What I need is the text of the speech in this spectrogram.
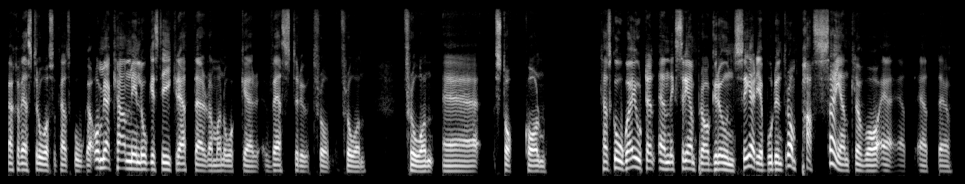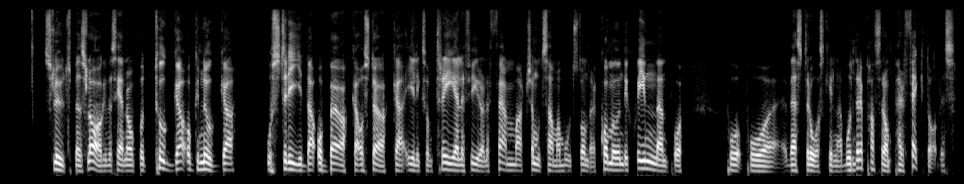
kanske Västerås och Karlskoga. Om jag kan min logistik rätt där när man åker västerut från, från, från eh, Stockholm. Karlskoga har gjort en, en extremt bra grundserie. Borde inte de passa egentligen att vara ett, ett, ett, ett slutspelslag? Det vill säga när de får tugga och gnugga och strida och böka och stöka i liksom tre, eller fyra eller fem matcher mot samma motståndare. Komma under skinnen på, på, på Västeråskillarna. Borde det passa dem perfekt, Abris?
